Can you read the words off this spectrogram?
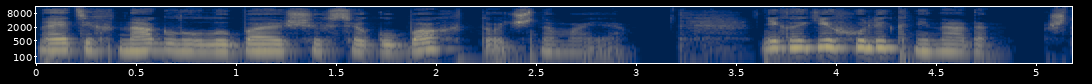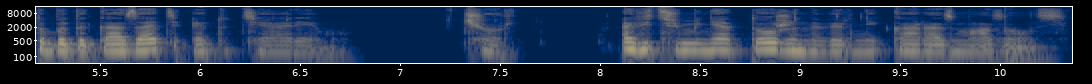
на этих нагло улыбающихся губах точно моя. Никаких улик не надо, чтобы доказать эту теорему. Черт, а ведь у меня тоже наверняка размазалось.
